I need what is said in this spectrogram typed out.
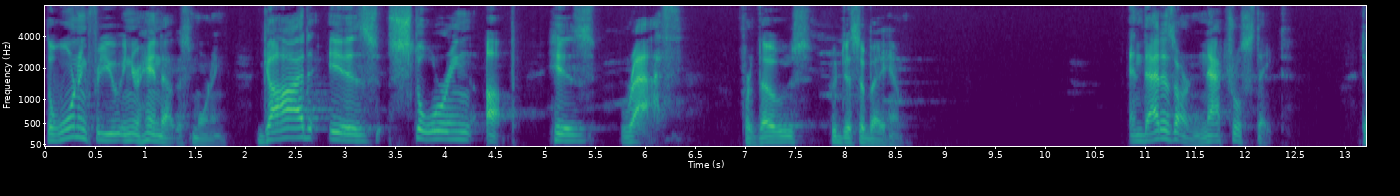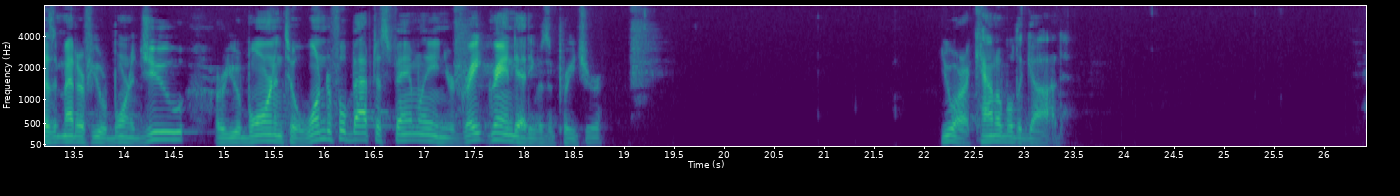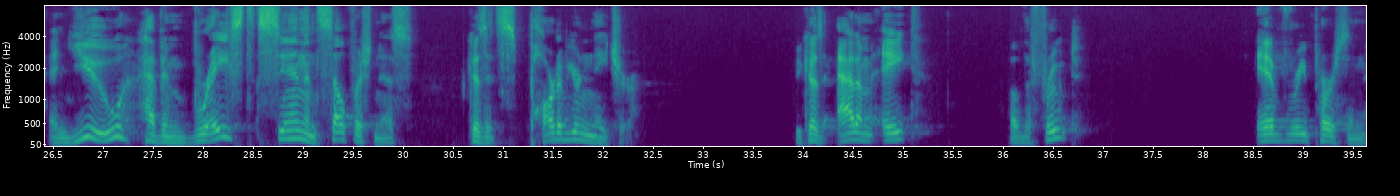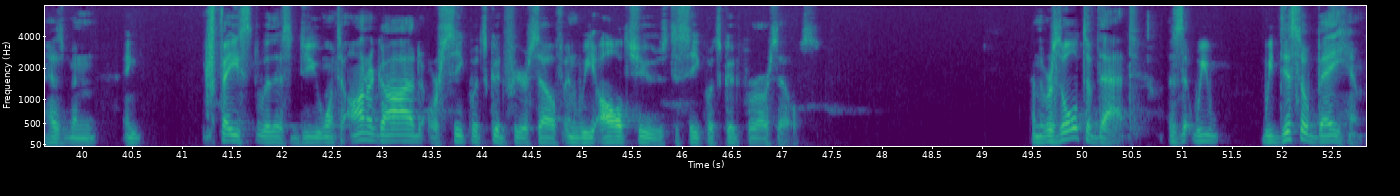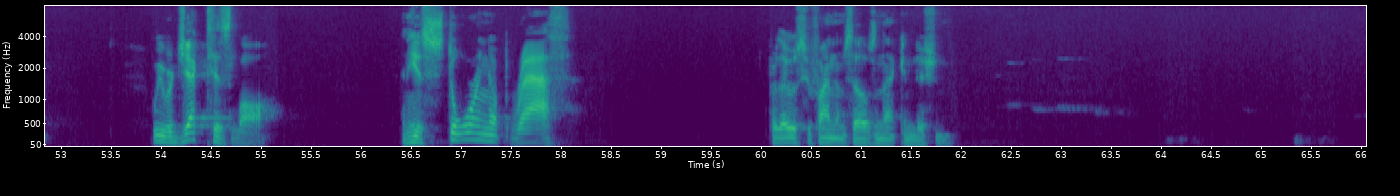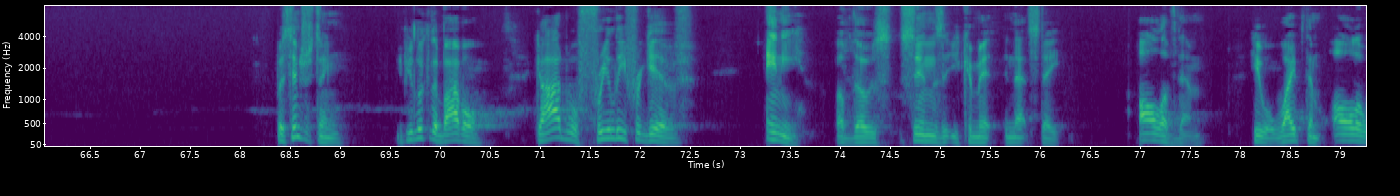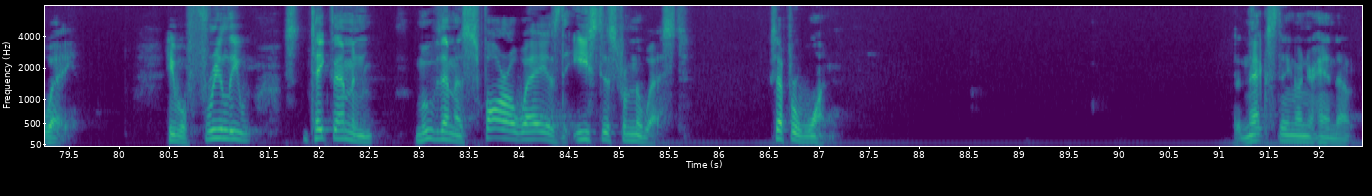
the warning for you in your handout this morning. God is storing up his wrath for those who disobey him. And that is our natural state. Doesn't matter if you were born a Jew or you were born into a wonderful Baptist family and your great granddaddy was a preacher. You are accountable to God. And you have embraced sin and selfishness because it's part of your nature. Because Adam ate of the fruit, every person has been faced with this do you want to honor God or seek what's good for yourself? And we all choose to seek what's good for ourselves. And the result of that is that we, we disobey Him, we reject His law. And he is storing up wrath for those who find themselves in that condition. But it's interesting. If you look at the Bible, God will freely forgive any of those sins that you commit in that state. All of them. He will wipe them all away. He will freely take them and move them as far away as the east is from the west except for one. The next thing on your handout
